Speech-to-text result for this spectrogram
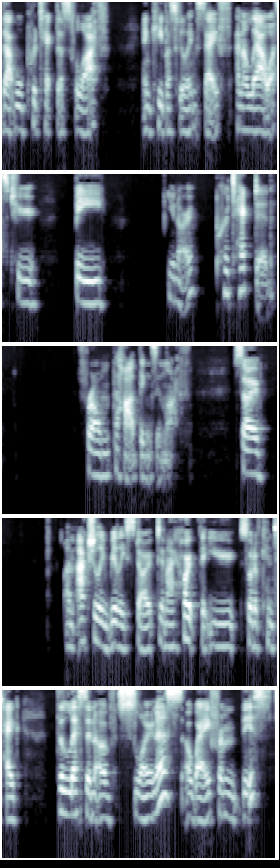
that will protect us for life and keep us feeling safe and allow us to be, you know, protected from the hard things in life. So I'm actually really stoked, and I hope that you sort of can take the lesson of slowness away from this.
